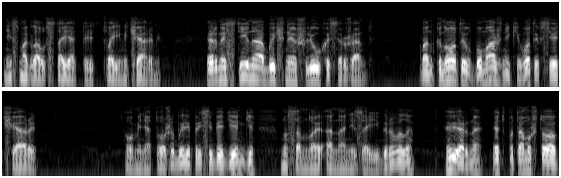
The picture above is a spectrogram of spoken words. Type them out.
не смогла устоять перед твоими чарами. Эрнестина — обычная шлюха, сержант. Банкноты в бумажнике — вот и все чары. У меня тоже были при себе деньги, но со мной она не заигрывала. Верно. Это потому что...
